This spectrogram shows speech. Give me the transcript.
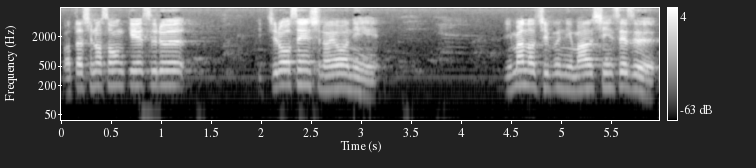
私の尊敬するイチロー選手のように今の自分に慢心せず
